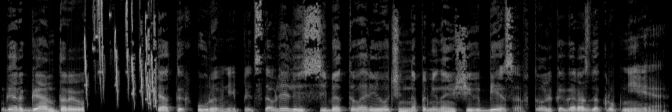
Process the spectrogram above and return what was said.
Гаргантеры пятых уровней представляли из себя твари, очень напоминающих бесов, только гораздо крупнее.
